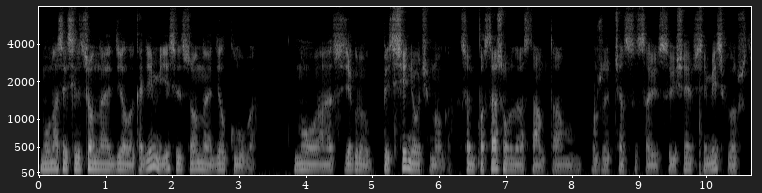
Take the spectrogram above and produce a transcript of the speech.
Ну, у нас есть селекционный отдел академии, есть селекционный отдел клуба. Ну, а я говорю, пересечений очень много. Особенно по старшим возрастам, там уже часто совещаемся все вместе, потому что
